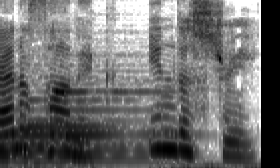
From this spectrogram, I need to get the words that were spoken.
Panasonic Industry.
